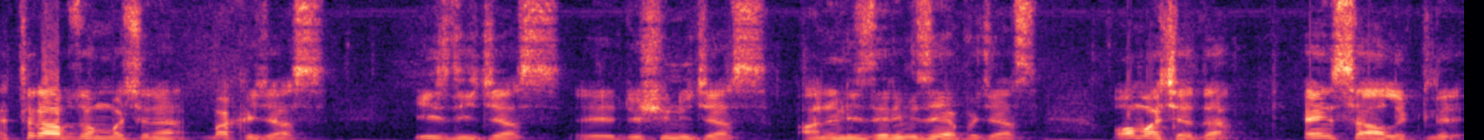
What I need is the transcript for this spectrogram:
E, Trabzon maçına bakacağız, izleyeceğiz, e, düşüneceğiz, analizlerimizi yapacağız. O maça da en sağlıklı,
